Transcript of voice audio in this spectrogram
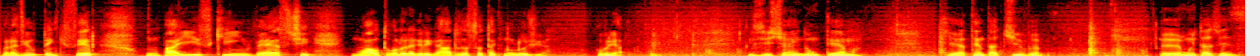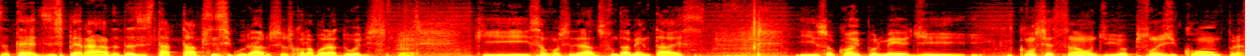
O Brasil tem que ser um país que investe no alto valor agregado da sua tecnologia. Obrigado. Existe ainda um tema que é a tentativa é, muitas vezes até desesperada das startups em segurar os seus colaboradores, que são considerados fundamentais e isso ocorre por meio de concessão de opções de compra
